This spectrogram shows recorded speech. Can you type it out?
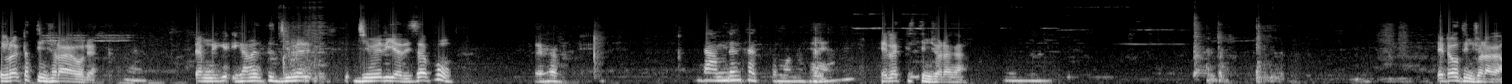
এগুলো একটা তিনশো টাকা করে। তেমনি কি এখানে তো জিমের জিমের ইয়া দিছে আপু। দেখেন। ডাম্বেল থাকতো মনে হয়। হ্যাঁ। এগুলো একটা তিনশো টাকা। এটাও তিনশো টাকা।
